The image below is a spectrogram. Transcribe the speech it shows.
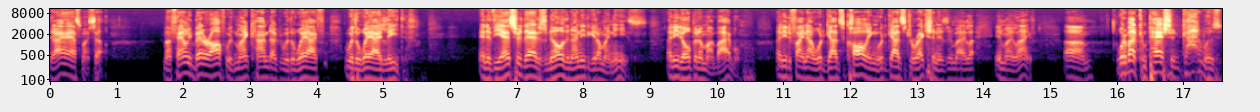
that I ask myself my family better off with my conduct, with the way I, with the way I lead? And if the answer to that is no, then I need to get on my knees. I need to open up my Bible. I need to find out what God's calling, what God's direction is in my, in my life. Um, what about compassion? God was,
